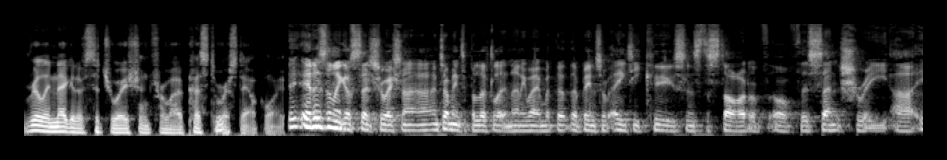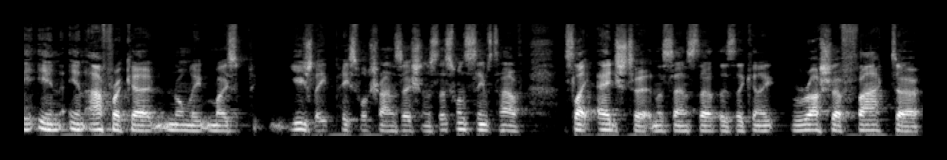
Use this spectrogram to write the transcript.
really negative situation from a customer standpoint. It is a negative situation. I don't mean to belittle it in any way, but there have been sort of 80 coups since the start of, of this century uh, in in Africa. Normally, most usually peaceful transitions. This one seems to have a slight edge to it in the sense that there's the kind of Russia factor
